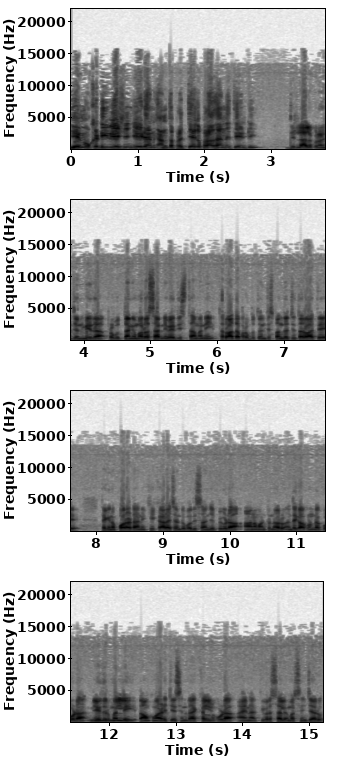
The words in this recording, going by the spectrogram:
ఏమి ఒక డీవియేషన్ చేయడానికి అంత ప్రత్యేక ప్రాధాన్యత ఏంటి? జిల్లాల పునర్జన మీద ప్రభుత్వానికి మరోసారి నివేదిస్తామని తర్వాత ప్రభుత్వం నుంచి స్పందించిన తర్వాతే తగిన పోరాటానికి కార్యాచరణ రూపొందిస్తామని చెప్పి కూడా ఆనం అంటున్నారు. అంతేకాకుండా కూడా నేదురుమల్లి రామకుమార్ చేసిన వ్యాఖ్యలను కూడా ఆయన తీవ్రస్థాయిలో విమర్శించారు.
